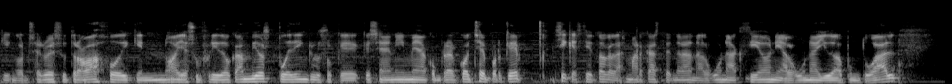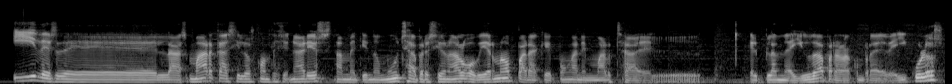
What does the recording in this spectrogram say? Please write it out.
quien conserve su trabajo y quien no haya sufrido cambios puede incluso que, se anime a comprar coche porque sí que es cierto que las marcas tendrán alguna acción y alguna ayuda puntual y desde las marcas y los concesionarios están metiendo mucha presión al gobierno para que pongan en marcha el, plan de ayuda para la compra de vehículos.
